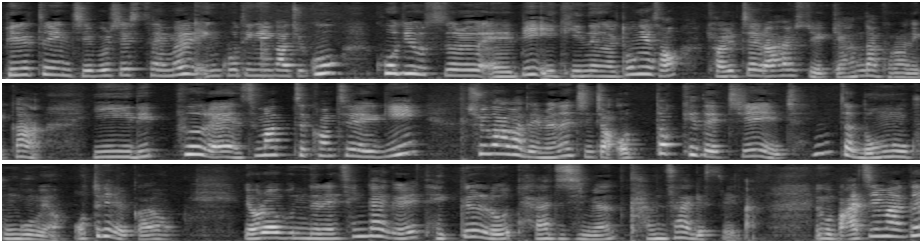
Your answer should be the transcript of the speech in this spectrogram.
빌트인 지불 시스템을 인코딩 해가지고 Codius 앱이 이 기능을 통해 통해서 결제를 할 수 있게 한다 그러니까 이 리플의 smart contract이 추가가 되면은 진짜 어떻게 될지 진짜 너무 궁금해요. 어떻게 될까요? 여러분들의 생각을 댓글로 달아주시면 감사하겠습니다. 그리고 마지막은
